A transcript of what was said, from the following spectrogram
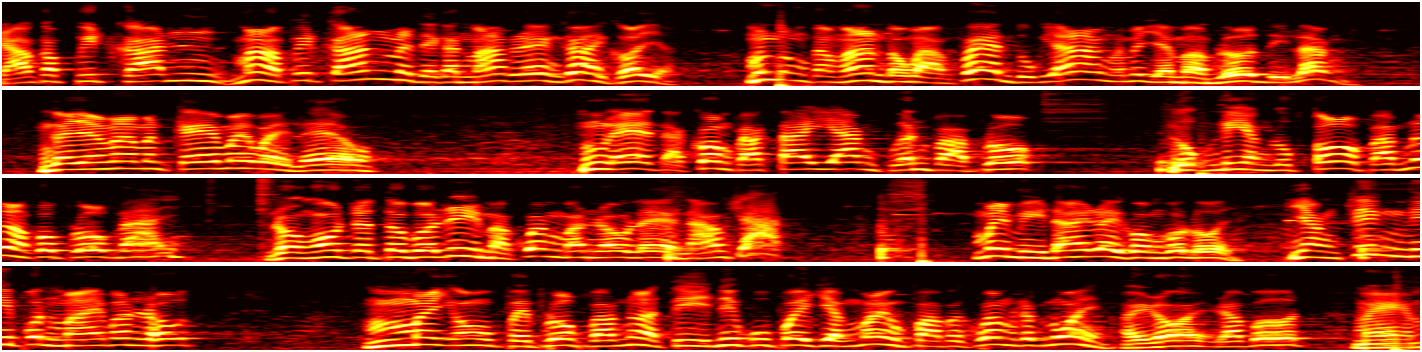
ดาวก็ปิดกัน มาปิดกันไม่แต่กันมากแรงใกล้คอะมันต้องทำงานต้องวางแผนถูกอยางแล้วไม่ใช่มาเบลอทีลังก็จะมามันแก้ไม่ไหวแล้วมึงเล่แต่กล้องปากตายย่างเผื่อนป่าโปลกลูกเนี้ยงลูกโตปากเนื้อก็โปลกได้รองเอาสตรอเบอรี่มากว้างมันเราเลยหนาวชาติ ไม่มีได้ไรของเขาเลย อย่างจริงนี่ป้นไม้บ้านเรา ไม่เอาไปปลอกปากเนื้อตีนี่กูไปเชียงไม่เอาป่าไปกว้างสักน่อยไอ้ร้อยระเบิดแหมม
